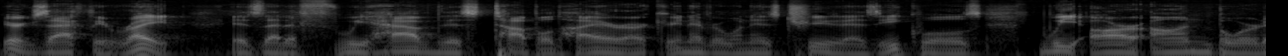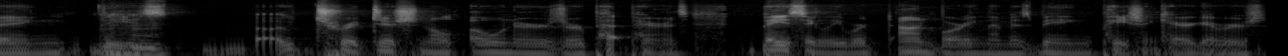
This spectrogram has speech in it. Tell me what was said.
You're exactly right. Is that if we have this toppled hierarchy and everyone is treated as equals, we are onboarding these Mm-hmm. traditional owners or pet parents. Basically, we're onboarding them as being patient caregivers.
